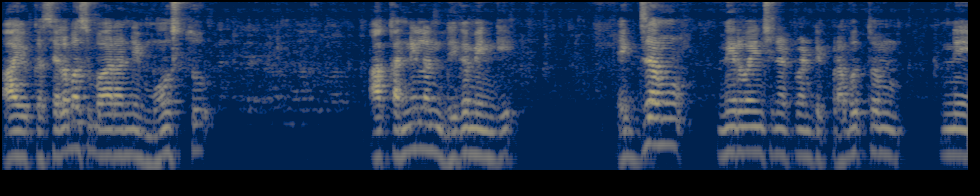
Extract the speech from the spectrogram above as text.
ఆ యొక్క సిలబస్ భారాన్ని మోస్తూ ఆ కన్నీలను దిగమింగి ఎగ్జామ్ నిర్వహించినటువంటి ప్రభుత్వంని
